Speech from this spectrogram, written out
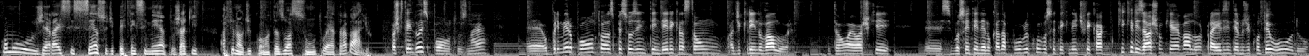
como gerar esse senso de pertencimento, já que, afinal de contas, o assunto é trabalho. Acho que tem dois pontos, né? É, o primeiro ponto é as pessoas entenderem que elas estão adquirindo valor. Então, eu acho que é, se você entendendo cada público, você tem que identificar o que, que eles acham que é valor para eles em termos de conteúdo.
